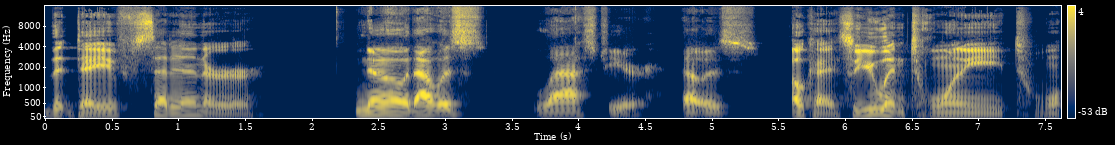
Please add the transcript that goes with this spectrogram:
that Dave set in, or No, that was last year. That was okay? So you went in 2020.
